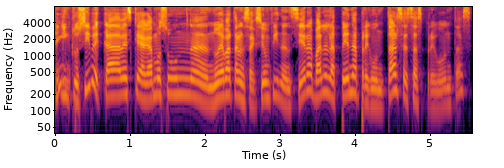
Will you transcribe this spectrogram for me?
Inclusive cada vez que hagamos una nueva transacción financiera, vale la pena preguntarse estas preguntas,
